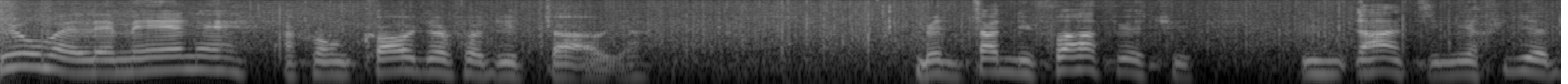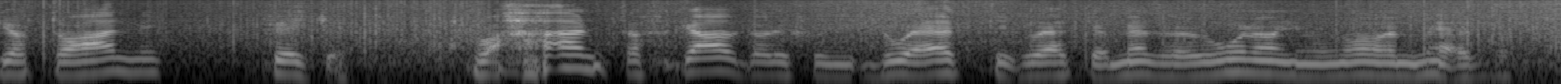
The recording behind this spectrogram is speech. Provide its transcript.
Fiume Lemene a Concordia d'Italia. Vent'anni fa feci, anzi mia figlia di otto anni fece 40 due sui due etti e mezzo l'uno in un'ora e mezzo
